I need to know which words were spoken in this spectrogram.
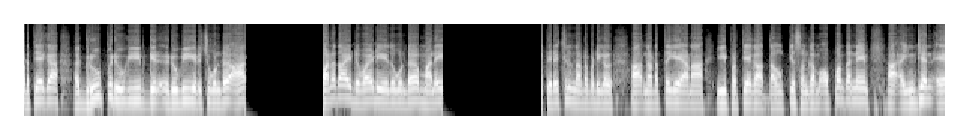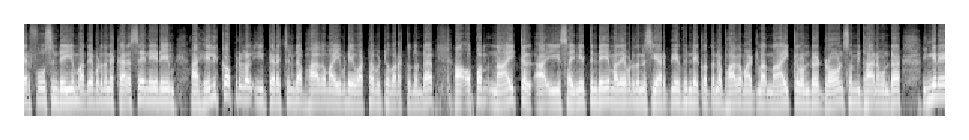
പ്രത്യേക ഗ്രൂപ്പ് രൂപീ- രൂപീകരിച്ചുകൊണ്ട് ആ പലതായി ഡിവൈഡ് ചെയ്തുകൊണ്ട് മല തിരച്ചിൽ നടപടികൾ നടത്തുകയാണ് ഈ പ്രത്യേക ദൗത്യ സംഘം. ഒപ്പം തന്നെ ഇന്ത്യൻ എയർഫോഴ്സിന്റെയും അതേപോലെ തന്നെ കരസേനയുടെയും ഹെലികോപ്റ്ററുകൾ ഈ തെരച്ചിലിന്റെ ഭാഗമായി ഇവിടെ വട്ടവിട്ട് പറക്കുന്നുണ്ട്. ഒപ്പം നായ്ക്കൾ ഈ സൈന്യത്തിന്റെയും അതേപോലെ തന്നെ സി ആർ പി എഫിന്റെ ഒക്കെ തന്നെ ഭാഗമായിട്ടുള്ള നായ്ക്കളുണ്ട് ഡ്രോൺ സംവിധാനമുണ്ട്. ഇങ്ങനെ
